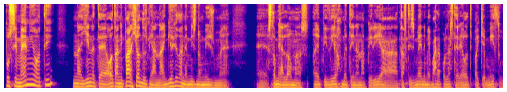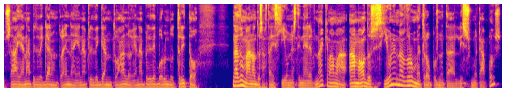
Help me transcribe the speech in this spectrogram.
που σημαίνει ότι να γίνεται όταν υπάρχει όντως μια ανάγκη, όχι όταν εμείς νομίζουμε ε, στο μυαλό μας, επειδή έχουμε την αναπηρία ταυτισμένη με πάρα πολλά στερεότυπα και μύθους. Α, οι ανάπηροι δεν κάνουν το ένα, οι ανάπηροι δεν κάνουν το άλλο, οι ανάπηροι δεν μπορούν το τρίτο. Να δούμε αν όντως αυτά ισχύουν στην έρευνα και άμα, άμα όντως ισχύουν, να βρούμε τρόπους να τα λύσουμε κάπως.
